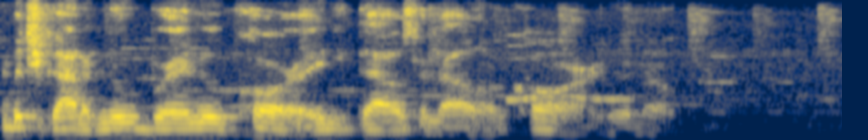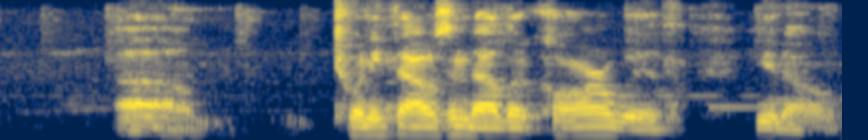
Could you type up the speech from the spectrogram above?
But you got a new, brand new car, $80,000 car, you know. Um, $20,000 car with, you know,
